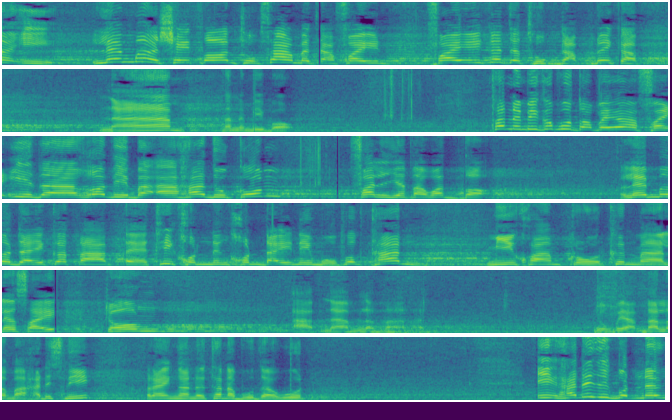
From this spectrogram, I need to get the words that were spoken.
าอีและเมื่อชัยตอนถูกสร้างมาจากไฟ ไฟก็จะถูกดับด้วยกับน้ำนั่นนบีบอกท่านนบีก็พูดต่อไปว่าไฟอิดากอดิบะอาฮัดุกุมฟัลยะตะวัดดะและเมื่อใดก็ตามแต่ที่คนหนึ่งคนใดในหมู่พวกท่าน มีความโกรธขึ้นมาแล้วไซจงอาบน้ำละหมาด จงไปอาบน้ำละหมาดฮะดิษนี้ รายงานโดยท่านอบูดาวุดอีกฮะดิษอีกบทหนึ่ง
